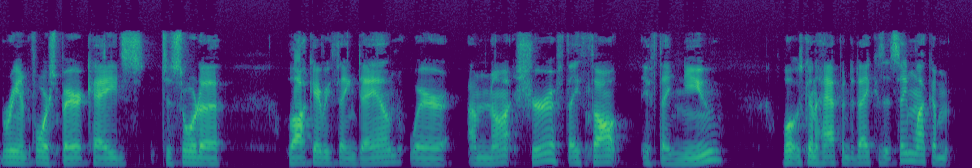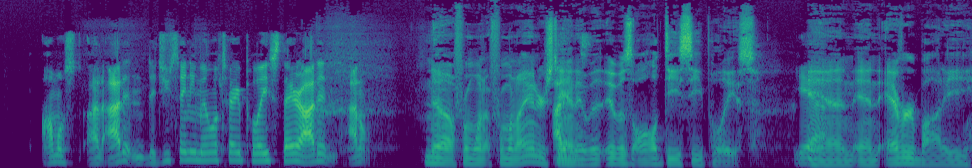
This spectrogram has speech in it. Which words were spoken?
reinforced barricades to sort of lock everything down. Where I'm not sure if they thought if they knew what was going to happen today because it seemed like I'm almost I, I didn't. Did you see any military police there? I didn't. I don't. No, from what from what I understand, I it was it was all DC police. Yeah. And and everybody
